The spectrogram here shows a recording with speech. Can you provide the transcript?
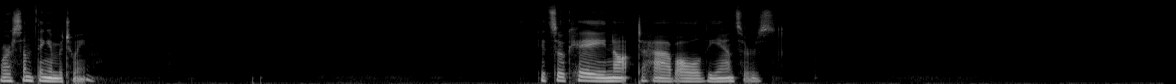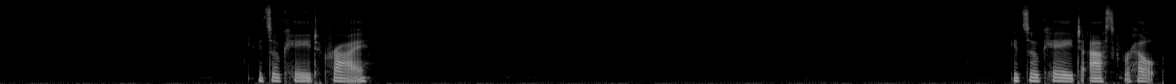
or something in between? It's okay not to have all of the answers. It's okay to cry. It's okay to ask for help.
